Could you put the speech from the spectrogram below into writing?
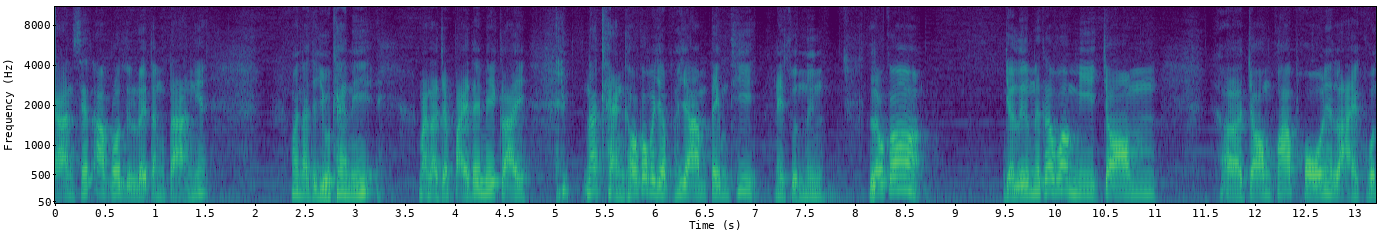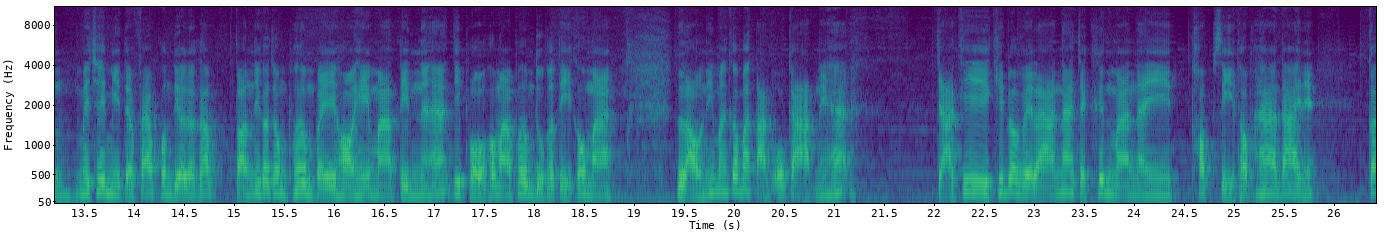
การเซตอัพรถหรืออะไรต่างๆเนี่ยมันอาจจะอยู่แค่นี้ มันอาจจะไปได้ไม่ไกล นักแข่งเขาก็พยายามเต็มที่ในส่วนหนึ่งแล้วก็อย่าลืมนะครับว่ามีจอม จอมคว้าโพเนี่ยหลายคนไม่ใช่มีแต่แฟบคนเดียวนะครับ ตอนนี้ก็ต้องเพิ่มไปฮอร์เฮมาตินนะฮะที่โผล่เข้ามาเพิ่มดูคติเข้ามา เหล่านี้มันก็มาตัดโอกาสนี่ฮะจากที่คิดว่าเวลาน่าจะขึ้นมาในท็อป4ท็อป5ได้เนี่ยก็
